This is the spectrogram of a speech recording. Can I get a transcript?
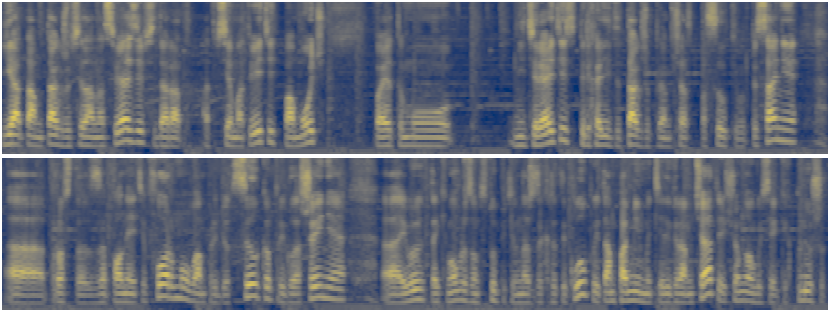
Я там также всегда на связи, всегда рад от всем ответить, помочь. Поэтому не теряйтесь, переходите также прямо сейчас по ссылке в описании, э, просто заполняйте форму, вам придет ссылка, приглашение, э, и вы таким образом вступите в наш закрытый клуб, и там помимо телеграм-чата еще много всяких плюшек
